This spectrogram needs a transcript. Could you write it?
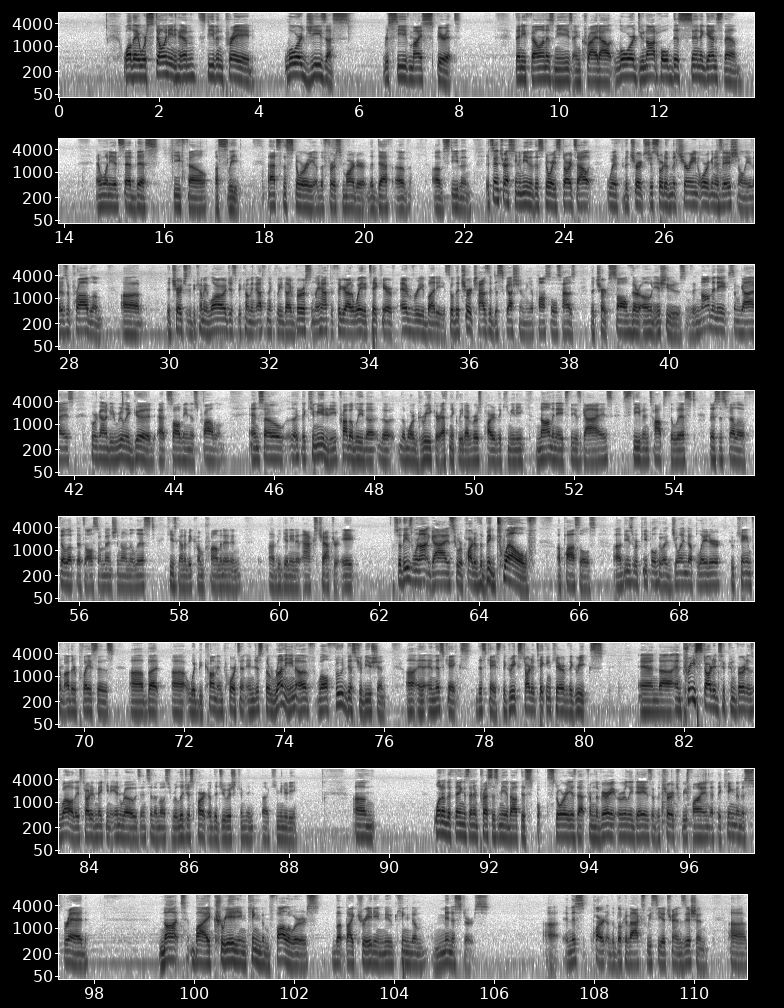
While they were stoning him, Stephen prayed, Lord Jesus, receive my spirit. Then he fell on his knees and cried out, Lord, do not hold this sin against them. And when he had said this, he fell asleep. That's the story of the first martyr, the death of, of Stephen. It's interesting to me that this story starts out with the church just sort of maturing organizationally. There's a problem. Uh, the church is becoming large, it's becoming ethnically diverse, and they have to figure out a way to take care of everybody. So the church has a discussion. The apostles has the church solve their own issues and they nominate some guys who are going to be really good at solving this problem. And so the, the community, probably the, the, the more Greek or ethnically diverse part of the community, nominates these guys. Stephen tops the list. There's this fellow, Philip, that's also mentioned on the list. He's going to become prominent in, uh, beginning in Acts chapter 8. So these were not guys who were part of the big 12 apostles. Uh, these were people who had joined up later, who came from other places, uh, but uh, would become important in just the running of, well, food distribution. Uh, in, in, this case, this case, the Greeks started taking care of the Greeks, and uh, and priests started to convert as well. They started making inroads into the most religious part of the Jewish commun- uh, community. Um, one of the things that impresses me about this story is that from the very early days of the church, we find that the kingdom is spread not by creating kingdom followers, but by creating new kingdom ministers. Uh, in this part of the book of Acts, we see a transition. Uh,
